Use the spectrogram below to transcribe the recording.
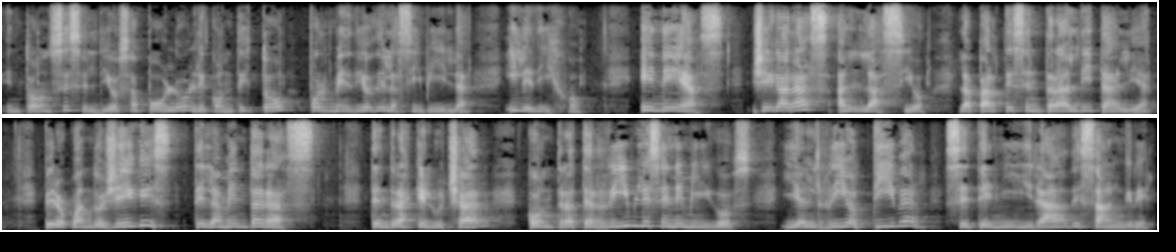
Entonces el dios Apolo le contestó por medio de la Sibila y le dijo, Eneas, llegarás al Lacio, la parte central de Italia, pero cuando llegues te lamentarás. Tendrás que luchar contra terribles enemigos, y el río Tíber se teñirá de sangre,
